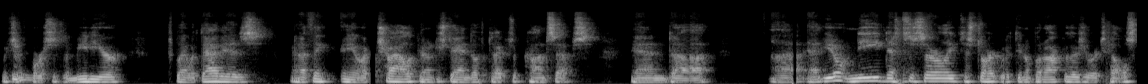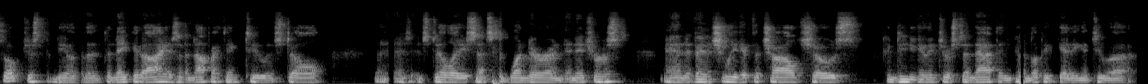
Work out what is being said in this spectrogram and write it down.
which of Mhm. course is a meteor explain what that is and i think you know a child can understand those types of concepts and uh, uh, you don't need necessarily to start with, you know, binoculars or a telescope. Just, you know, the, the naked eye is enough, I think, to instill instill a sense of wonder and, and interest. And eventually, if the child shows continued interest in that, then you can look at getting into a,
